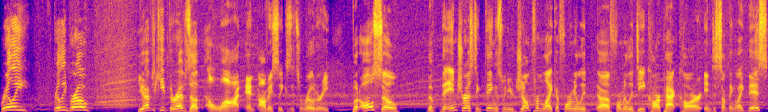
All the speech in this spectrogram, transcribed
Really? Really, bro? You have to keep the revs up a lot, and obviously because it's a rotary, but also the, the interesting thing is when you jump from like a Formula uh, Formula D car pack car into something like this,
